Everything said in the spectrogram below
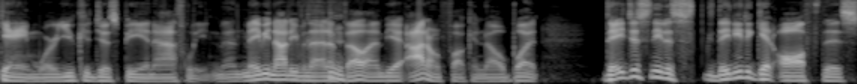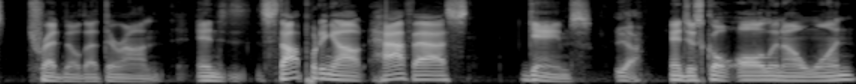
game where you could just be an athlete. Man, maybe not even the NFL, NBA. I don't fucking know, but they just need to they need to get off this treadmill that they're on and stop putting out half-assed games. Yeah. and just go all in on one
